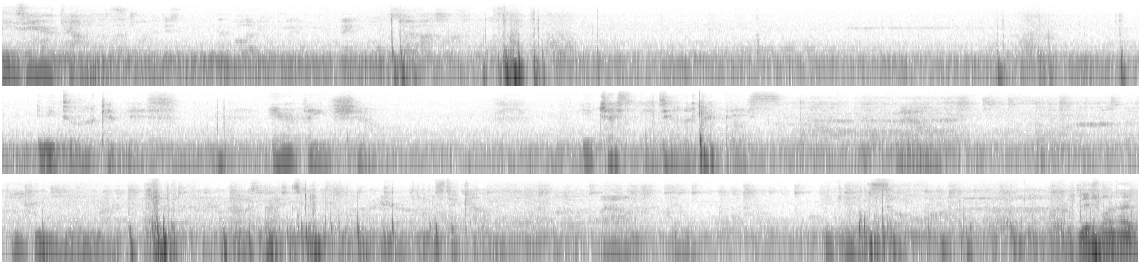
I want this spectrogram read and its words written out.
these airplanes. You need to look at this airplane show. You just need to look at this. Wow. Even This one had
